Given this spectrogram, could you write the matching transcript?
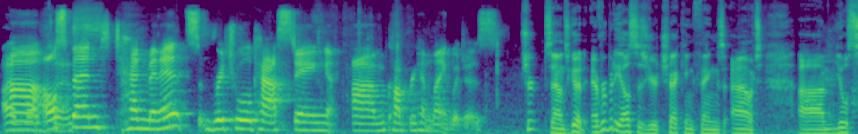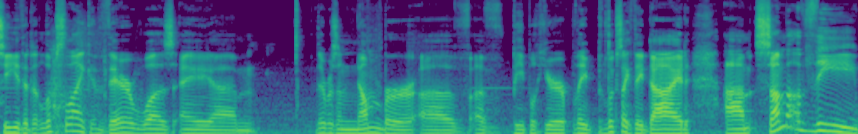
I uh, love I'll this. spend ten minutes ritual casting um, comprehend languages. Sure, sounds good. Everybody else, as you're checking things out, um, you'll see that it looks like there was a um, there was a number of of people here. They it looks like they died. Um, some of the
